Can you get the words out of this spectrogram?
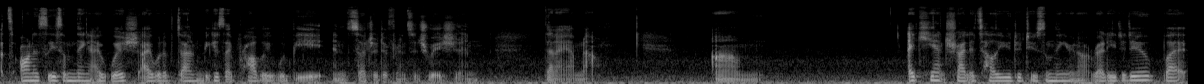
It's honestly something I wish I would have done because I probably would be in such a different situation than I am now. Um, I can't try to tell you to do something you're not ready to do, but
